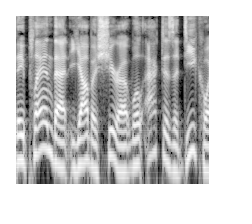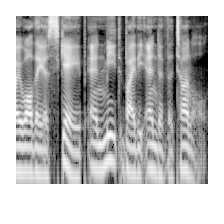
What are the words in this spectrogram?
They plan that Yabashira will act as a decoy while they escape and meet by the end of the tunnel.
